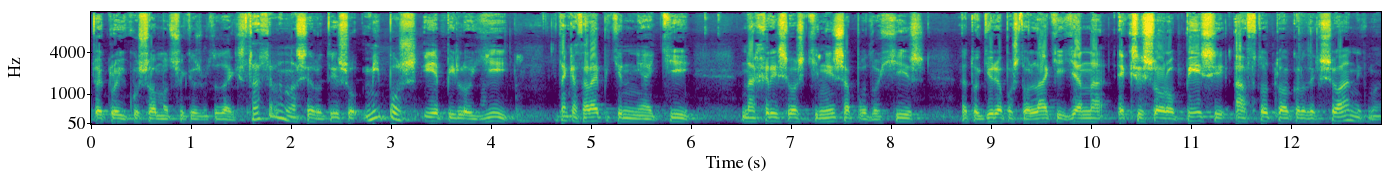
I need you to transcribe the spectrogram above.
του εκλογικού σώματος ο κ. Μητσοτάκης. Θα ήθελα να σε ρωτήσω μήπως η επιλογή ήταν καθαρά επικοινωνιακή να χρήσει ως κοινή αποδοχής ε, τον κύριο Αποστολάκη για να εξισορροπήσει αυτό το ακροδεξιό άνοιγμα;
